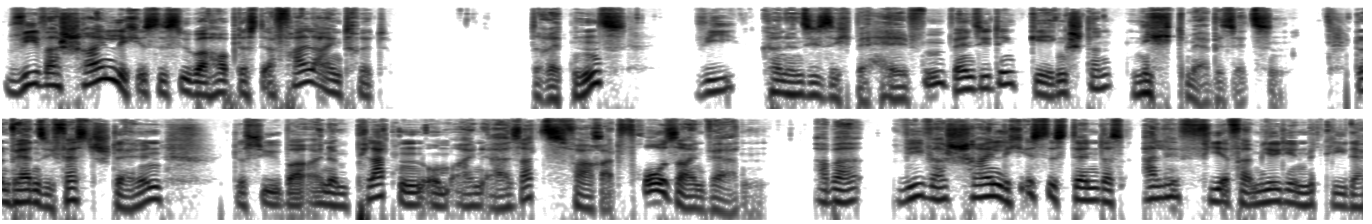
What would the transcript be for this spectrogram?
wie wahrscheinlich ist es überhaupt, dass der Fall eintritt? Drittens, wie können Sie sich behelfen, wenn Sie den Gegenstand nicht mehr besitzen? Dann werden Sie feststellen, dass Sie bei einem Platten um ein Ersatzfahrrad froh sein werden. Aber wie wahrscheinlich ist es denn, dass alle vier Familienmitglieder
